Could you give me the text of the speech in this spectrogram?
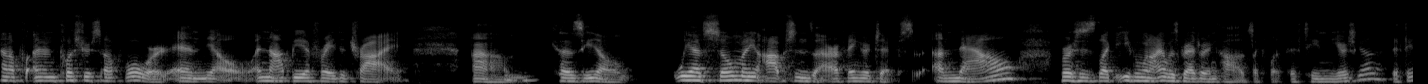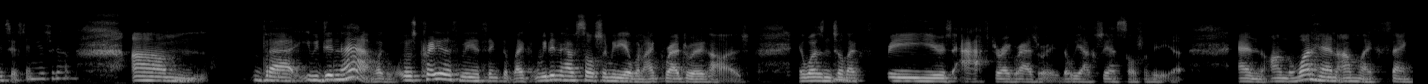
kind of and push yourself forward and, you know, and not be afraid to try. Um, mm-hmm. because, you know, we have so many options at our fingertips uh, now versus like even when I was graduating college, like what, 15 years ago, 15, 16 years ago, um, that we didn't have. Like it was crazy for me to think that like we didn't have social media when I graduated college. It wasn't until mm. like three years after I graduated that we actually had social media. And on the one hand, I'm like, thank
